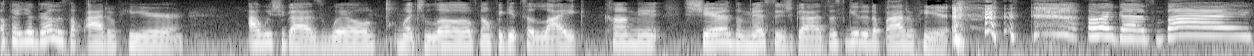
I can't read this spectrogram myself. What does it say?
Okay, your girl is up out of here. I wish you guys well. Much love. Don't forget to like, comment, share the message, guys. Let's get it up out of here. All right, guys. Bye.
